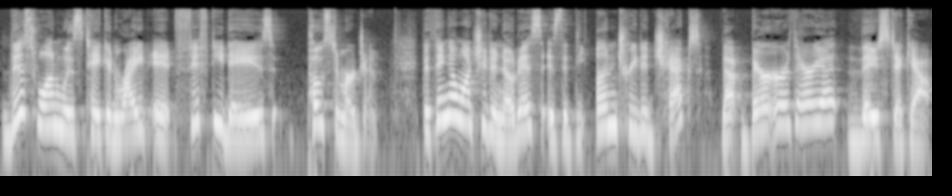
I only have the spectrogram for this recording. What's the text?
This one was taken right at 50 days post-emergent. The thing I want you to notice is that the untreated checks, that bare earth area, they stick out.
